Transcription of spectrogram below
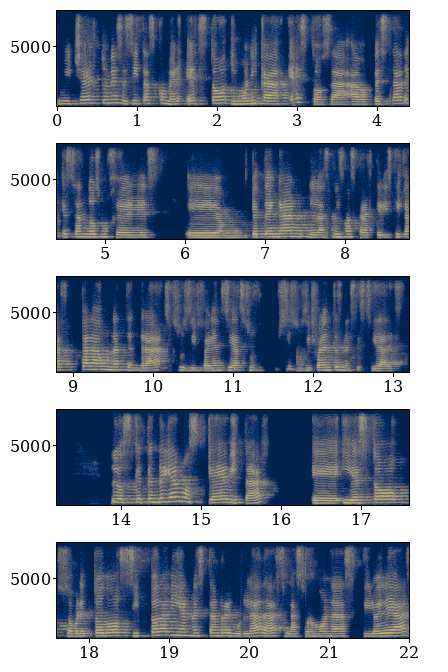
Michelle, tú necesitas comer esto y Mónica esto, o sea, a pesar de que sean dos mujeres eh, que tengan las mismas características, cada una tendrá sus diferencias, sus, sus diferentes necesidades. Los que tendríamos que evitar, eh, y esto sobre todo si todavía no están reguladas las hormonas tiroideas,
